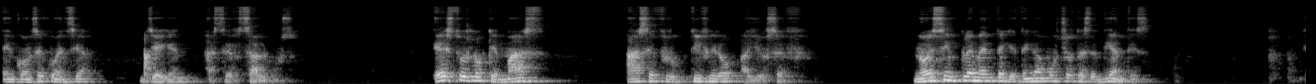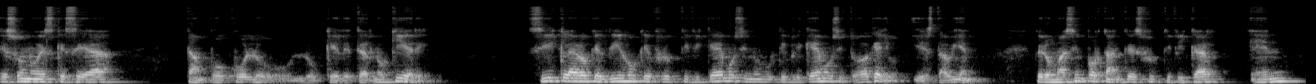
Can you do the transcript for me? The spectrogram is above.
en consecuencia, lleguen a ser salvos. Esto es lo que más hace fructífero a Yosef. No es simplemente que tenga muchos descendientes. Eso no es que sea tampoco lo, lo que el Eterno quiere. Sí, claro que él dijo que fructifiquemos y nos multipliquemos y todo aquello, y está bien pero más importante es fructificar en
